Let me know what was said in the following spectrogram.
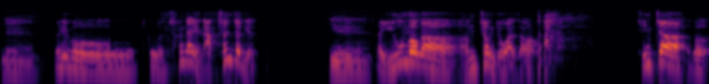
네. 그리고 그 상당히 낙천적이었어. 예. 유머가 엄청 좋아서 진짜 그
